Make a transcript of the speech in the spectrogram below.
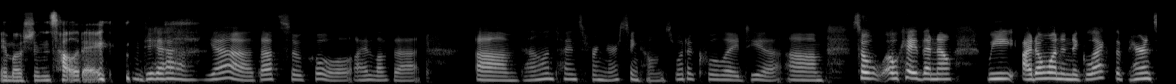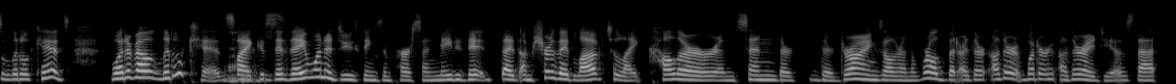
emotions holiday. yeah, yeah, that's so cool. I love that. Um, Valentine's for nursing homes. What a cool idea. Um, so okay, then now we I don't want to neglect the parents of little kids. What about little kids? Like, do they want to do things in person? Maybe they, I'm sure they'd love to like color and send their their drawings all around the world. But are there other what are other ideas that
